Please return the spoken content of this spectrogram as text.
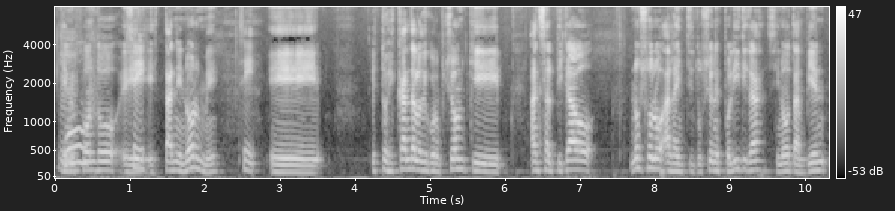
que en el fondo eh, sí. es tan enorme, Sí. eh, estos escándalos de corrupción que han salpicado no solo a las instituciones políticas, sino también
